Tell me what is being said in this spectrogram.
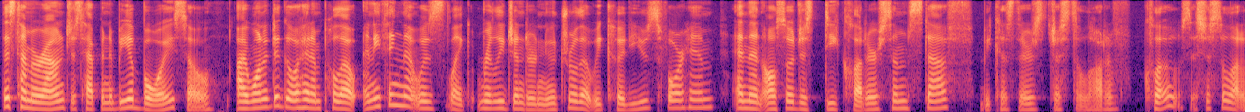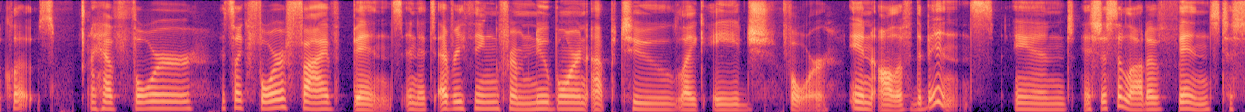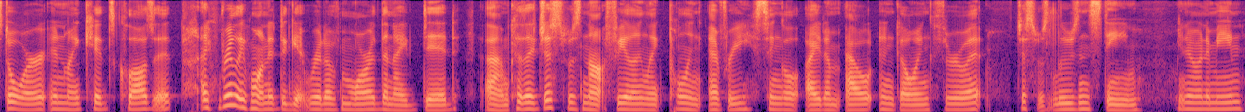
This time around just happened to be a boy, so I wanted to go ahead and pull out anything that was like really gender neutral that we could use for him, and then also just declutter some stuff because there's just a lot of clothes. It's just a lot of clothes. I have four it's like four or five bins and it's everything from newborn up to like age four in all of the bins and it's just a lot of bins to store in my kids' closet. I really wanted to get rid of more than I did because um, I just was not feeling like pulling every single item out and going through it. Just was losing steam. You know what I mean?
